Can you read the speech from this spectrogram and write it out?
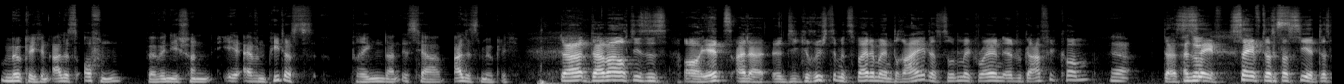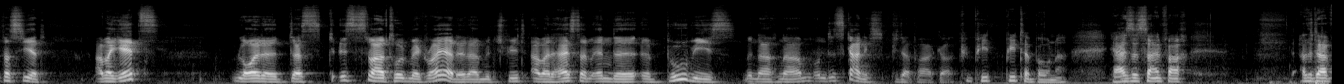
möglich und alles offen, weil wenn die schon Evan Peters bringen, dann ist ja alles möglich. Da, da war auch dieses, oh jetzt, Alter, äh, die Gerüchte mit Spider-Man 3, dass Tony McRae und Andrew Garfield kommen. Ja. Das ist also, safe, safe, das, das passiert, das passiert. Aber jetzt, Leute, das ist zwar Tobey McRae, der da mitspielt, aber der heißt am Ende äh, Boobies mit Nachnamen und ist gar nicht Peter Parker. P Peter Boner. Ja, es ist einfach, also da,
